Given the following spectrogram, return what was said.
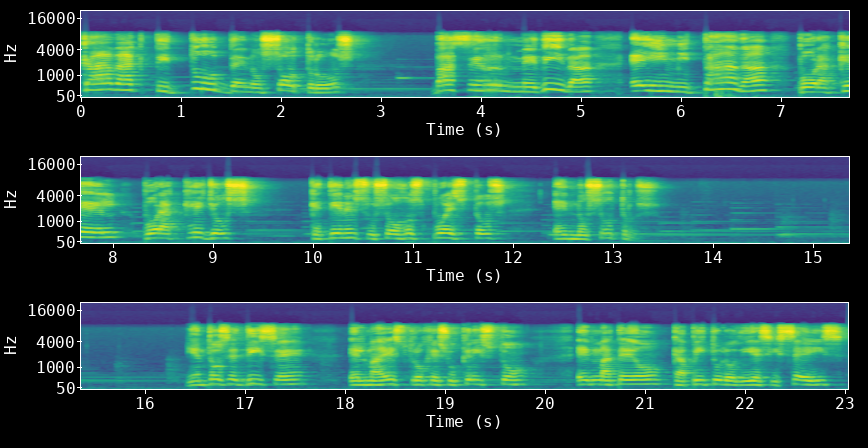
cada actitud de nosotros va a ser medida e imitada por aquel, por aquellos que tienen sus ojos puestos en nosotros. Y entonces dice el Maestro Jesucristo en Mateo capítulo 16,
